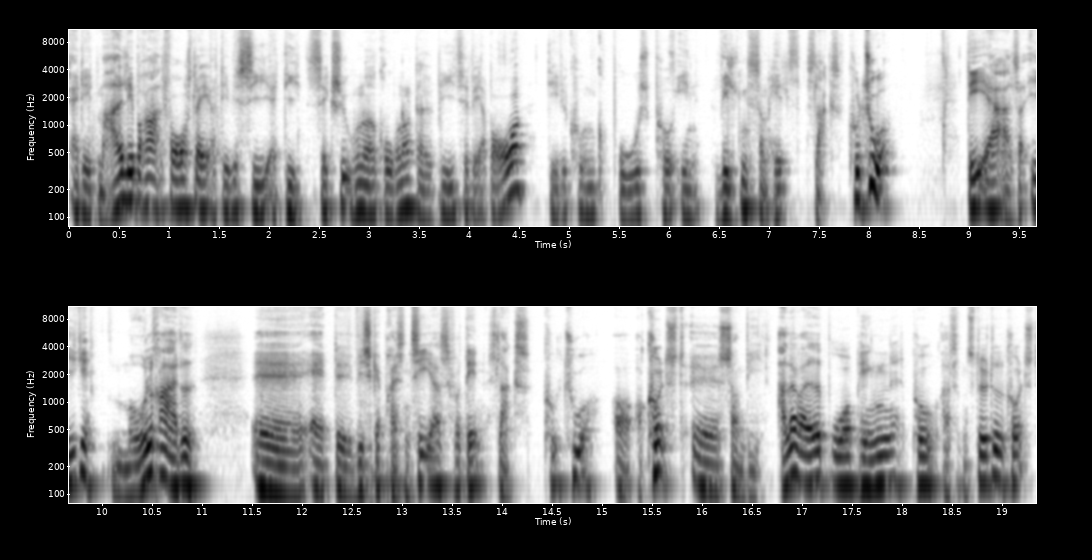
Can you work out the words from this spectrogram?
er det et meget liberalt forslag, og det vil sige, at de 600-700 kroner, der vil blive til hver borger, det vil kunne bruges på en hvilken som helst slags kultur. Det er altså ikke målrettet, øh, at øh, vi skal præsenteres for den slags kultur og, og kunst, øh, som vi allerede bruger pengene på, altså den støttede kunst.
